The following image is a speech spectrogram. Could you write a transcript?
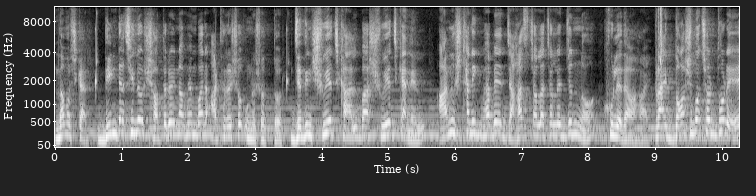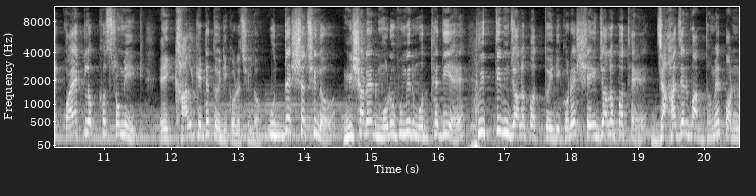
নমস্কার। দিনটা ছিল সতেরোই নভেম্বর আঠেরোশো উনসত্তর। যেদিন সুয়েজ খাল বা সুয়েজ ক্যানেল আনুষ্ঠানিকভাবে জাহাজ চলাচলের জন্য খুলে দেওয়া হয়। প্রায় দশ বছর ধরে কয়েক লক্ষ শ্রমিক এই খাল কেটে তৈরি করেছিল। উদ্দেশ্য ছিল মিশরের মরুভূমির মধ্যে দিয়ে কৃত্রিম জলপথ তৈরি করে সেই জলপথে জাহাজের মাধ্যমে পণ্য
